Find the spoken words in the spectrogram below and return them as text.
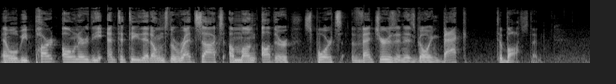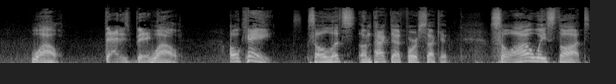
and will be part owner, the entity that owns the Red Sox, among other sports ventures, and is going back to Boston. wow, That is big. wow. Okay, so let's unpack that for a second. So I always thought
